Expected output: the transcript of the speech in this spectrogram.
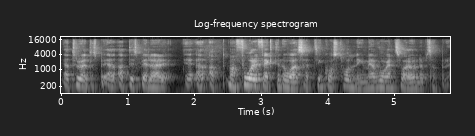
Jag tror att det, att det spelar, att man får effekten oavsett sin kosthållning, men jag vågar inte svara 100% på det.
